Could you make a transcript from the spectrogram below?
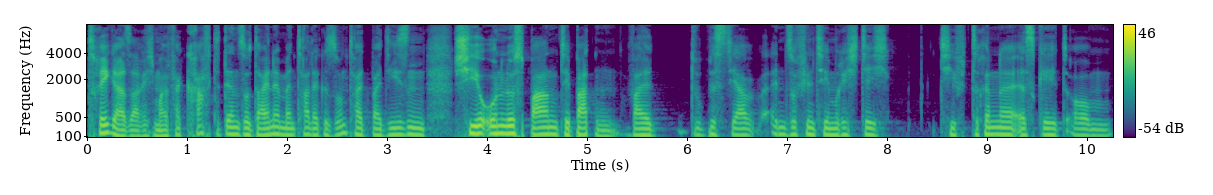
Trigger, sag ich mal, verkraftet denn so deine mentale Gesundheit bei diesen schier unlösbaren Debatten? Weil du bist ja in so vielen Themen richtig tief drinne. Es geht um,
